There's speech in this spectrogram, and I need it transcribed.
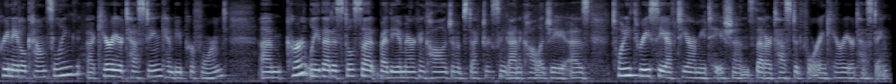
prenatal counseling. Uh, carrier testing can be performed. Um, currently, that is still set by the American College of Obstetrics and Gynecology as 23 CFTR mutations that are tested for in carrier testing.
